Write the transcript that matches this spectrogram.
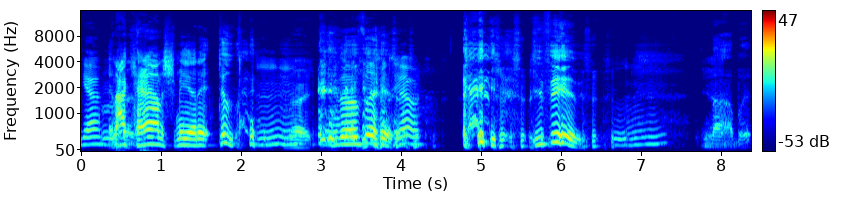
Yeah. And I kind of smell that too. Mm-hmm. Right. you know what I'm saying? Yeah. you feel me? Mm-hmm. Nah, but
